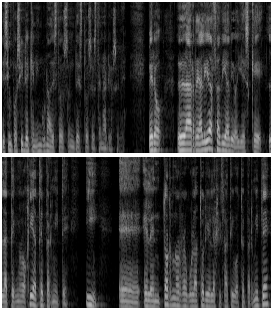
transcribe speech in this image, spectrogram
es imposible que ninguno de estos, de estos escenarios se dé. Pero la realidad a día de hoy es que la tecnología te permite y eh, el entorno regulatorio y legislativo te permite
